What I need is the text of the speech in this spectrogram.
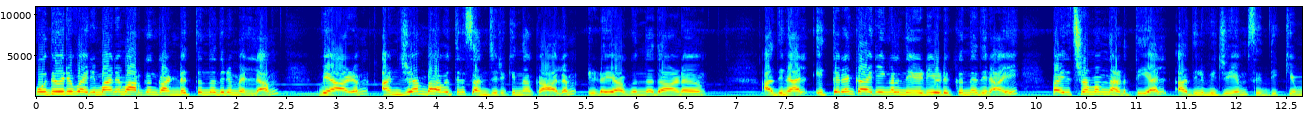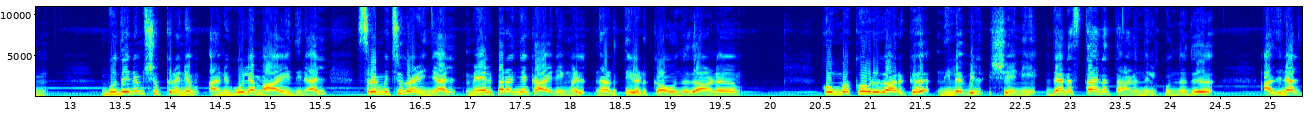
പുതിയൊരു വരുമാന മാർഗം കണ്ടെത്തുന്നതിനുമെല്ലാം വ്യാഴം അഞ്ചാം ഭാവത്തിൽ സഞ്ചരിക്കുന്ന കാലം ഇടയാകുന്നതാണ്. അതിനാൽ ഇത്തരം കാര്യങ്ങൾ നേടിയെടുക്കുന്നതിനായി പരിശ്രമം നടത്തിയാൽ അതിൽ വിജയം സിദ്ധിക്കും. ബുധനും ശുക്രനും അനുകൂലമായതിനാൽ ശ്രമിച്ചു കഴിഞ്ഞാൽ മേൽപ്പറഞ്ഞ കാര്യങ്ങൾ നടത്തിയെടുക്കാവുന്നതാണ്. കുംഭക്കൂറുകാർക്ക് നിലവിൽ ശനി ധനസ്ഥാനത്താണ് നിൽക്കുന്നത്. അതിനാൽ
